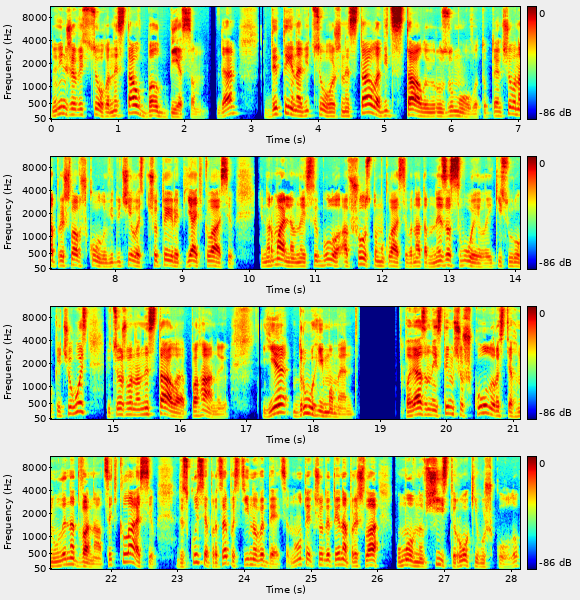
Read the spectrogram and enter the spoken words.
ну він же від цього не став балбесом. Да? Дитина від цього ж не стала відсталою розумово. Тобто, якщо вона прийшла в школу, відучилась 4-5 класів, і нормально в неї все було, а в шостому класі вона там не засвоїла якісь уроки чогось, від цього ж вона не стала поганою. Є другий момент. Пов'язаний з тим, що школу розтягнули на 12 класів. Дискусія про це постійно ведеться. Ну, от якщо дитина прийшла умовно в 6 років у школу,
